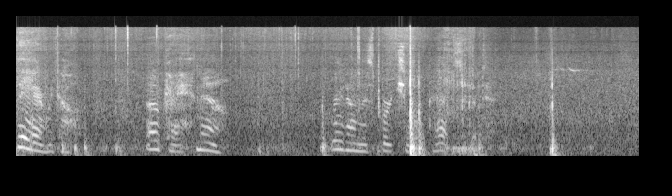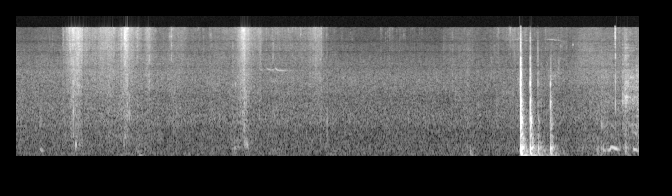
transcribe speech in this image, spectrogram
There we go. Okay, now, right on this birch log, that's good. Okay,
